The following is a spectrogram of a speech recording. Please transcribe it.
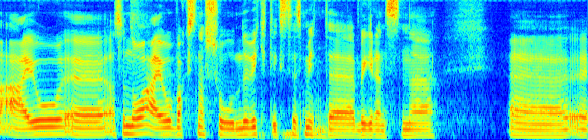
er jo, eh, altså, nå er jo vaksinasjon det viktigste smittebegrensende eh,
